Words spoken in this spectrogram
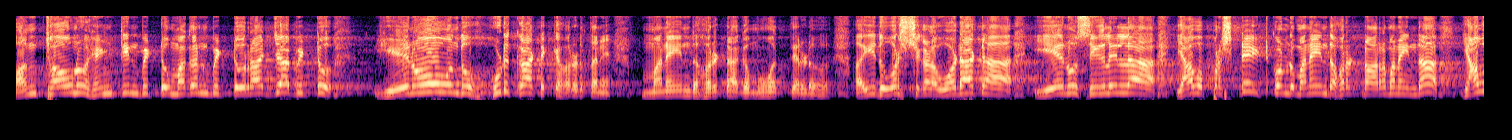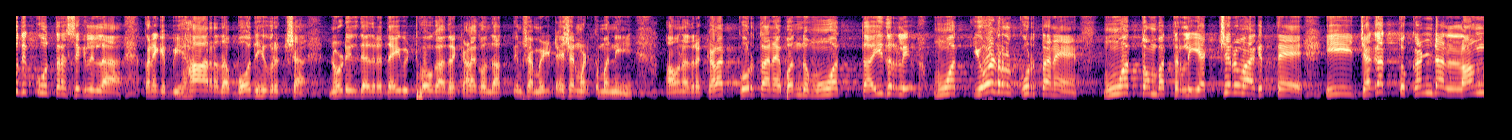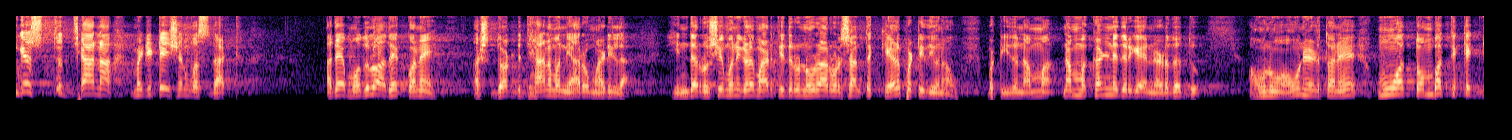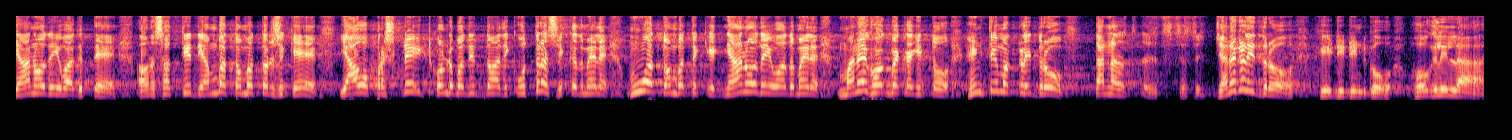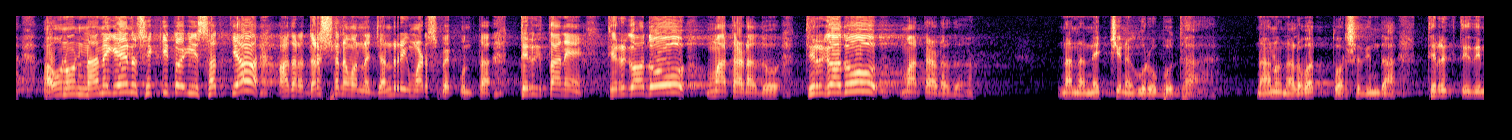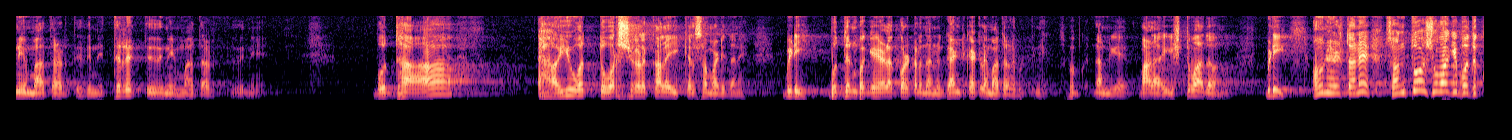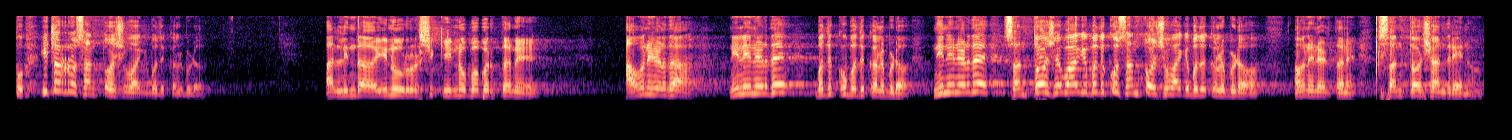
ಅಂಥವನು ಹೆಂಡ್ತಿನ ಬಿಟ್ಟು, ಮಗನ ಬಿಟ್ಟು, ರಾಜ್ಯ ಬಿಟ್ಟು ಏನೋ ಒಂದು ಹುಡುಕಾಟಕ್ಕೆ ಹೊರಡ್ತಾನೆ. ಮನೆಯಿಂದ ಹೊರಟಾಗ ಮೂವತ್ತೆರಡು. ಐದು ವರ್ಷಗಳ ಓಡಾಟ, ಏನೂ ಸಿಗಲಿಲ್ಲ. ಯಾವ ಪ್ರಶ್ನೆ ಇಟ್ಕೊಂಡು ಮನೆಯಿಂದ ಹೊರಟನೋ ಅರಮನೆಯಿಂದ ಯಾವುದಕ್ಕೂ ಉತ್ತರ ಸಿಗಲಿಲ್ಲ. ಕೊನೆಗೆ ಬಿಹಾರದ ಬೋಧಿ ವೃಕ್ಷ. ನೋಡಿಲ್ದೇ ಆದರೆ ದಯವಿಟ್ಟು ಹೋಗಾದ್ರೆ ಕೆಳಗೆ ಒಂದು ಹತ್ತು ನಿಮಿಷ ಮೆಡಿಟೇಷನ್ ಮಾಡ್ಕೊಂಬನ್ನಿ. ಅವನದ್ರ ಕೆಳಗೆ ಕೂರ್ತಾನೆ, ಬಂದು ಮೂವತ್ತೈದರಲ್ಲಿ, ಮೂವತ್ತೇಳರಲ್ಲಿ ಕೂರ್ತಾನೆ. ಮೂವತ್ತೊಂಬತ್ತರಲ್ಲಿ ಎಚ್ಚರವಾಗುತ್ತೆ. ಈ ಜಗತ್ತು ಕಂಡ ಲಾಂಗೆಸ್ಟ್ ಧ್ಯಾನ ಮೆಡಿಟೇಷನ್ ವಾಸ್ ದಟ್ ಅದೇ ಮೊದಲು ಅದೇ ಕೊನೆ. ಅಷ್ಟು ದೊಡ್ಡ ಧ್ಯಾನವನ್ನು ಯಾರೂ ಮಾಡಿಲ್ಲ. ಹಿಂದೆ ಋಷಿ ಮುನಿಗಳು ಮಾಡ್ತಿದ್ರು ನೂರಾರು ವರ್ಷ ಅಂತ ಕೇಳ್ಪಟ್ಟಿದ್ದೀವಿ ನಾವು. ಬಟ್ ಇದು ನಮ್ಮ ನಮ್ಮ ಕಣ್ಣೆದುರಿಗೆ ನಡೆದದ್ದು. ಅವನು ಅವನು ಹೇಳ್ತಾನೆ, ಮೂವತ್ತೊಂಬತ್ತಕ್ಕೆ ಜ್ಞಾನೋದಯವಾಗುತ್ತೆ. ಅವನು ಸತ್ತಿದ್ದು ಎಂಬತ್ತೊಂಬತ್ತು ವರ್ಷಕ್ಕೆ ಯಾವ ಪ್ರಶ್ನೆ ಇಟ್ಕೊಂಡು ಬಂದಿದ್ದನೋ ಅದಕ್ಕೆ ಉತ್ತರ ಸಿಕ್ಕಿದ ಮೇಲೆ ಮೂವತ್ತೊಂಬತ್ತಕ್ಕೆ ಜ್ಞಾನೋದಯವಾದ ಮೇಲೆ ಮನೆಗೆ ಹೋಗಬೇಕಾಗಿತ್ತು. ಹೆಂಡತಿ ಮಕ್ಕಳಿದ್ದರು ತನ್ನ ಜನಗಳಿದ್ರು ಹಿ ಡಿಡಿಂಟ್ ಗೋ ಹೋಗಲಿಲ್ಲ. ಅವನು, ನನಗೇನು ಸಿಕ್ಕಿತೋ ಈ ಸತ್ಯ, ಅದರ ದರ್ಶನವನ್ನು ಜನರಿಗೆ ಮಾಡಿಸ್ಬೇಕು ಅಂತ ತಿರುಗ್ತಾನೆ. ತಿರುಗೋದು, ಮಾತಾಡೋದು. ತಿರುಗೋದು, ಮಾತಾಡೋದು. ನನ್ನ ನೆಚ್ಚಿನ ಗುರು ಬುದ್ಧ. ನಾನು ನಲವತ್ತು ವರ್ಷದಿಂದ ತಿರುಗ್ತಿದ್ದೀನಿ, ಮಾತಾಡ್ತಿದ್ದೀನಿ ತಿರುಗ್ತಿದ್ದೀನಿ, ಮಾತಾಡ್ತಿದ್ದೀನಿ. ಬುದ್ಧ ಐವತ್ತು ವರ್ಷಗಳ ಕಾಲ ಈ ಕೆಲಸ ಮಾಡಿದ್ದಾನೆ. ಬಿಡಿ, ಬುದ್ಧನ ಬಗ್ಗೆ ಹೇಳಕ್ಕೆ ಹೊರಟ್ರೆ ನಾನು ಗಂಟೆಗಟ್ಟಲೆ ಮಾತಾಡ್ಬಿಡ್ತೀನಿ. ನನಗೆ ಭಾಳ ಇಷ್ಟವಾದವನು. ಬಿಡಿ, ಅವನು ಹೇಳ್ತಾನೆ, ಸಂತೋಷವಾಗಿ ಬದುಕು ಇತರರು ಸಂತೋಷವಾಗಿ ಬದುಕಲು ಬಿಡು. ಅಲ್ಲಿಂದ ಐನೂರು ವರ್ಷಕ್ಕೆ ಇನ್ನೊಬ್ಬ ಬರ್ತಾನೆ. ಅವನು ಹೇಳ್ದ ನೀನೇನು ಹೇಳ್ದೆ? ಬದುಕು ಬದುಕಲು ಬಿಡು. ನೀನೇನು ಹೇಳ್ದೆ? ಸಂತೋಷವಾಗಿ ಬದುಕು, ಸಂತೋಷವಾಗಿ ಬದುಕಲು ಬಿಡು. ಅವನೇನು ಹೇಳ್ತಾನೆ? ಸಂತೋಷ ಅಂದ್ರೇನು?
